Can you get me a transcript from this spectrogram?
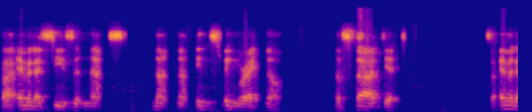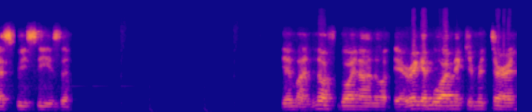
But MLS season not not not in swing right now, not start yet. So MLS preseason. Yeah, man, enough going on out there. Reggae boy making return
